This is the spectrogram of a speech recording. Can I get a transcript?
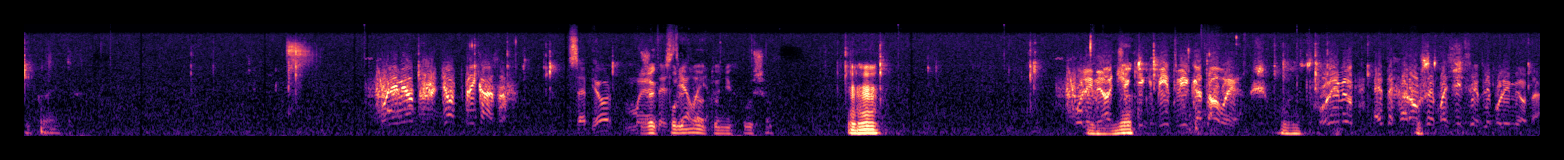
Какая-то. Пулемет ждет приказов. Сапер, мы Жек это сделаем. пулемет у них вышел. Угу. Пулеметчики к битве готовы. Пулемет — это хорошая позиция для пулемета.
